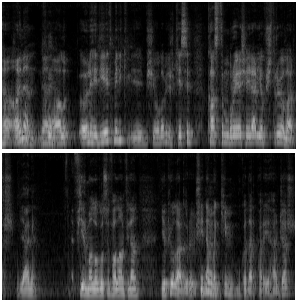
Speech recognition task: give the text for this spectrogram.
Ha, aynen. Yani alıp öyle hediye etmelik e, bir şey olabilir. Kesin custom buraya şeyler yapıştırıyorlardır. Yani Firma logosu falan filan yapıyorlardır öyle bir şey de Bilmiyorum. ama kim bu kadar parayı harcar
